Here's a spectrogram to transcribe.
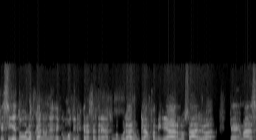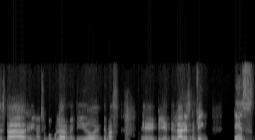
que sigue todos los cánones de cómo tienes que resaltar en Acción Popular. Un clan familiar, lo salva, que además está en Acción Popular metido en temas eh, clientelares, en fin, es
